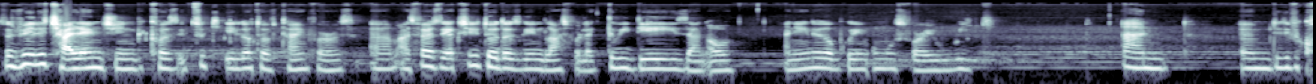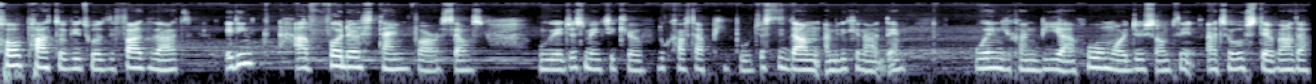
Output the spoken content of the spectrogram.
So it was really challenging because it took a lot of time for us. Um, at first, they actually told us it was going to last for like three days and all, and it ended up going almost for a week. And um, the difficult part of it was the fact that it didn't have further time for ourselves we were just meant to care of, look after people, just sit down and be looking at them. When you can be at home or do something at a hostel, rather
